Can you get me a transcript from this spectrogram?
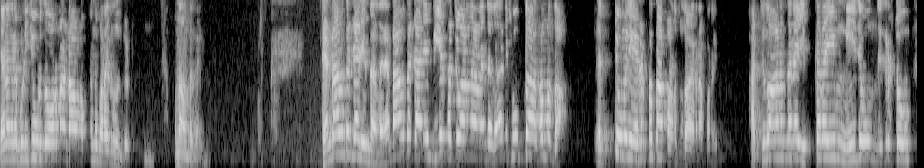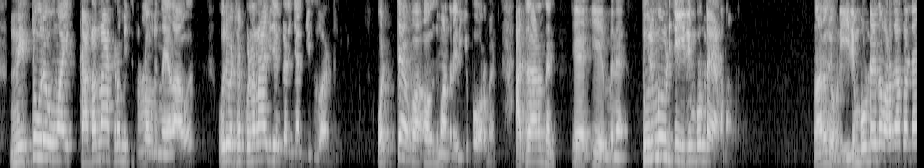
ഞാൻ അങ്ങനെ പിടിച്ചു കൊടുത്ത് ഓർമ്മ ഉണ്ടാവണം എന്ന് പറയുന്നതും കേട്ടു. ഒന്നാമത്തെ കാര്യം. രണ്ടാമത്തെ കാര്യം എന്താണ്? രണ്ടാമത്തെ കാര്യം ബി എസ് അച്യുതാനന്ദനാണ് എന്റെ അതൊക്കെ ശുദ്ധ അസംബന്ധ ഏറ്റവും വലിയ ഇരട്ടത്താപ്പാണ് സുധാകരൻ പറയുന്നത്. അച്യുതാനന്ദനെ ഇത്രയും നീചവും നികൃഷ്ടവും നിഷ്ഠൂരവുമായി കടന്നാക്രമിച്ചിട്ടുള്ള ഒരു നേതാവ് ഒരുപക്ഷെ പിണറായി വിജയൻ കഴിഞ്ഞാൽ ജി സുധാകരൻ ഒറ്റ ഇത് മാത്രമേ എനിക്ക് ഇപ്പോൾ ഓർമ്മയുണ്ട് അച്യുതാനന്ദൻ പിന്നെ തുരുമ്പ് പിടിച്ച ഇരുമ്പുണ്ടയാണെന്നാണ് പറഞ്ഞത് ആലോചിക്കണം ഇരുമ്പുണ്ട എന്ന് പറഞ്ഞാൽ തന്നെ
